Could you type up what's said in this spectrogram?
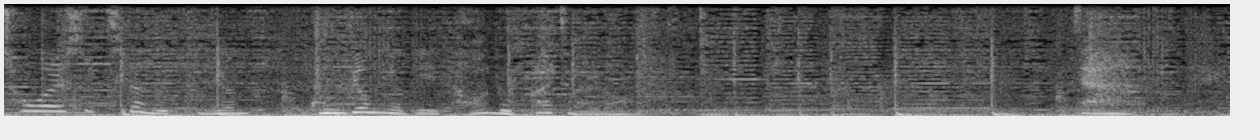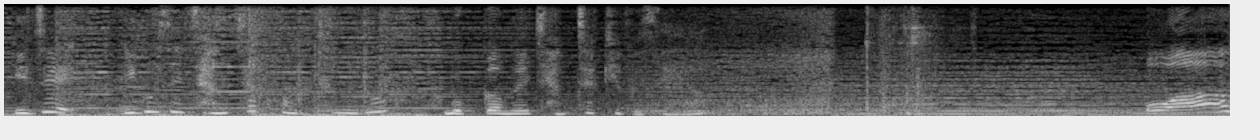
초월 수치가 높으면 공격력이 더 높아져요. 자, 이제 이곳의 장착 버튼으로 목검을 장착해 보세요. 와,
